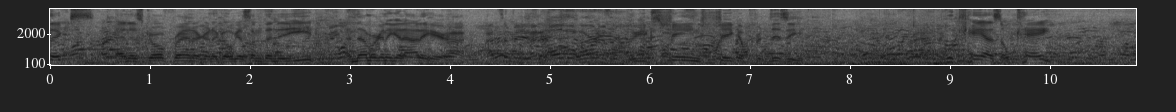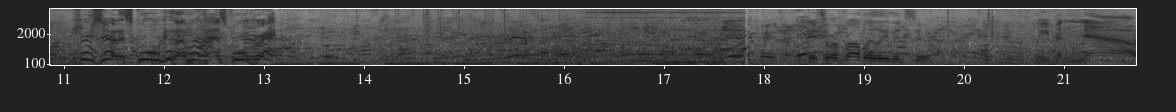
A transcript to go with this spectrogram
Six and his girlfriend are gonna go get something to eat, and then we're gonna get out of here. That's amazing. And all the orders are We exchanged Jacob for Dizzy. Who cares, okay? Fresh out of school because I'm a high school grad. Okay, so we're probably leaving soon. Leaving now.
